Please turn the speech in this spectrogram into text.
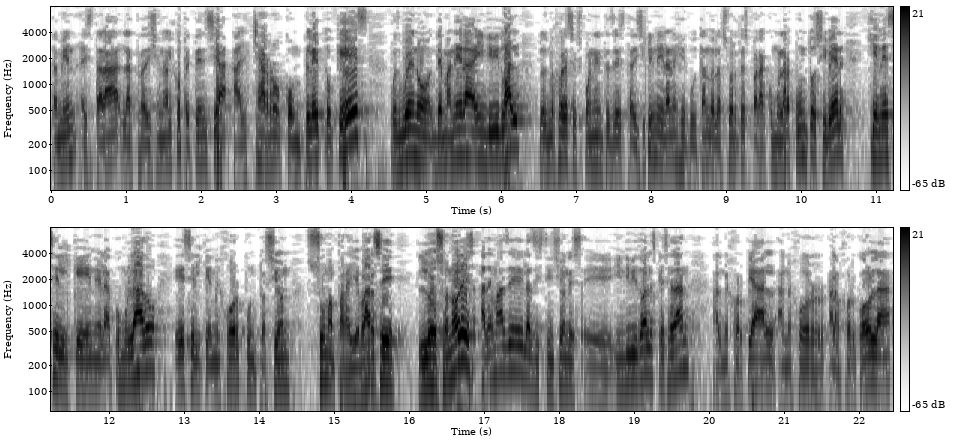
también estará la tradicional competencia al charro completo, que es, pues bueno, de manera individual, los mejores exponentes de esta disciplina irán ejecutando las suertes para acumular puntos y ver quién es el que en el acumulado es el que mejor puntuación suma para llevarse los honores, además de las distinciones eh, individuales que se dan al mejor pial, al mejor, a la mejor cola,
